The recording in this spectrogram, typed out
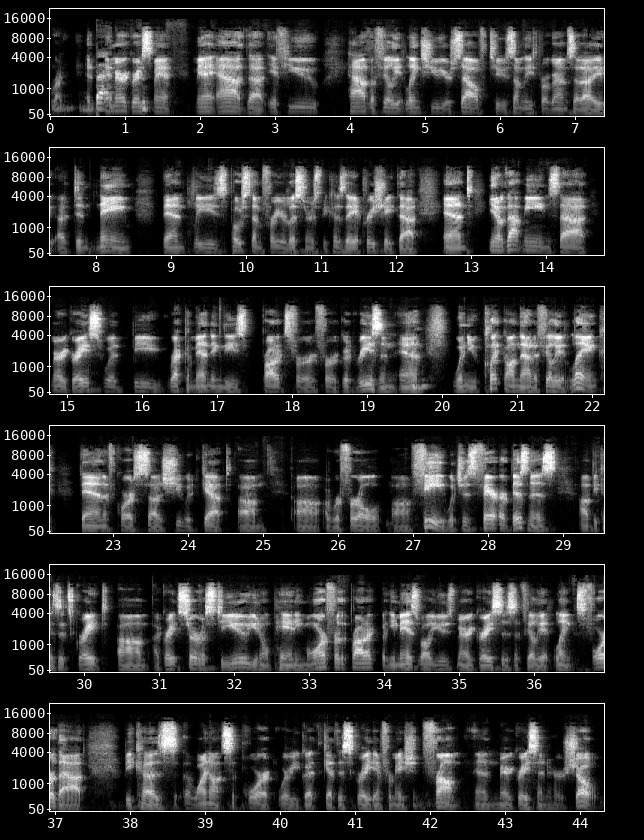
Right. And, but, and Mary Grace, may I, may I add that if you have affiliate links you yourself to some of these programs that I uh, didn't name, then please post them for your listeners because they appreciate that. And you know that means that Mary Grace would be recommending these products for for a good reason. And mm-hmm. when you click on that affiliate link, then of course uh, she would get um, uh, a referral uh, fee, which is fair business. Uh, because it's great, um, a great service to you. You don't pay any more for the product, but you may as well use Mary Grace's affiliate links for that because uh, why not support where you get, get this great information from and Mary Grace and her show.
